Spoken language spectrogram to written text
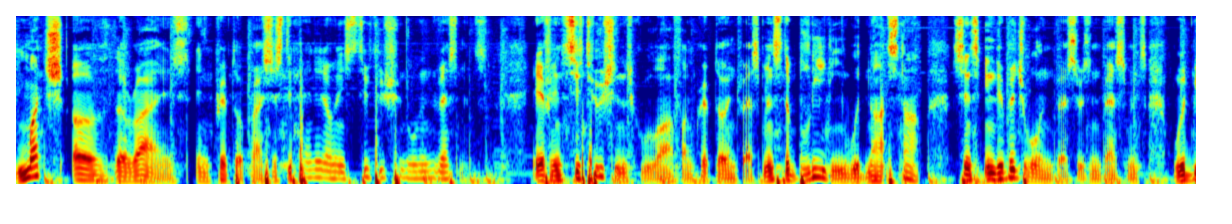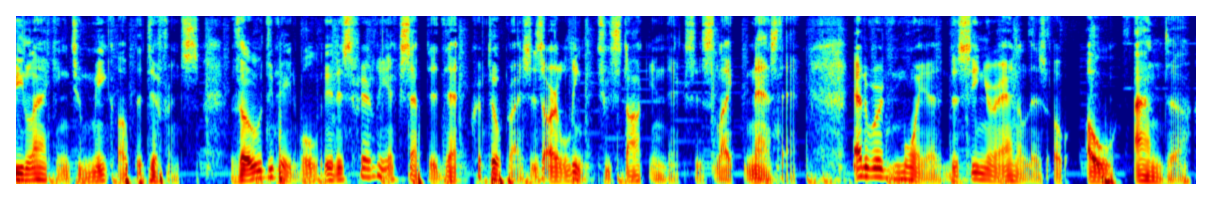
Much of the rise in crypto prices depended on institutional investments. If institutions cool off on crypto investments, the bleeding would not stop, since individual investors' investments would be lacking to make up the difference. Though debatable, it is fairly accepted that crypto prices are linked to stock indexes like NASDAQ. Edward Moya, the senior analyst of Oanda,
